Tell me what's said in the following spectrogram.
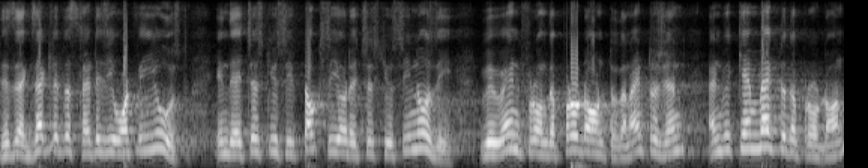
This is exactly the strategy what we used in the HSQC TOCSY or HSQC NOESY. we went from the proton to the nitrogen and we came back to the proton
